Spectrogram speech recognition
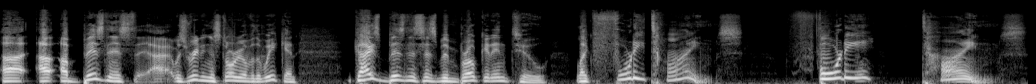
uh, a, a business, I was reading a story over the weekend, guy's business has been broken into like 40 times. 40 times.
